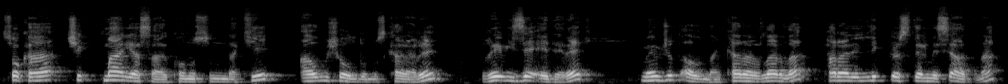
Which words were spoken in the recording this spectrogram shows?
sokağa çıkma yasağı konusundaki almış olduğumuz kararı revize ederek mevcut alınan kararlarla paralellik göstermesi adına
